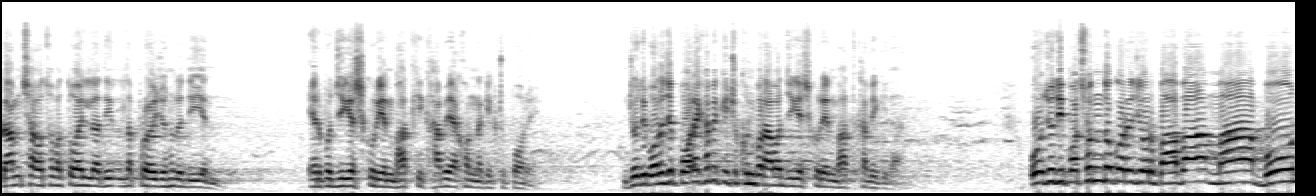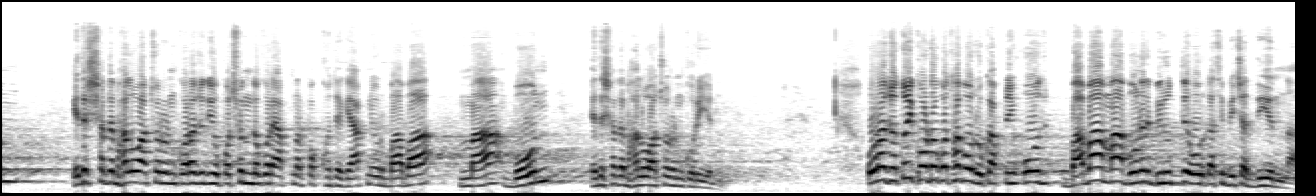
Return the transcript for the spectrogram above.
গামছা অথবা তোয়াল্লা প্রয়োজন হলে দিয়েন। এরপর জিজ্ঞেস করিয়েন, ভাত কি খাবে এখন নাকি একটু পরে? যদি বলে যে পরে খাবে, কিছুক্ষণ পর আবার জিজ্ঞেস করেন ভাত খাবে কিনা ও যদি পছন্দ করে যে ওর বাবা, মা, বোন এদের সাথে ভালো আচরণ করা, যদি ও পছন্দ করে আপনার পক্ষ থেকে, আপনি ওর বাবা, মা, বোন এদের সাথে ভালো আচরণ করিয়েন। ওরা যতই কটো কথা বলুক, আপনি ও বাবা, মা, বোনের বিরুদ্ধে ওর কাছে বিচার দিয়েন না।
